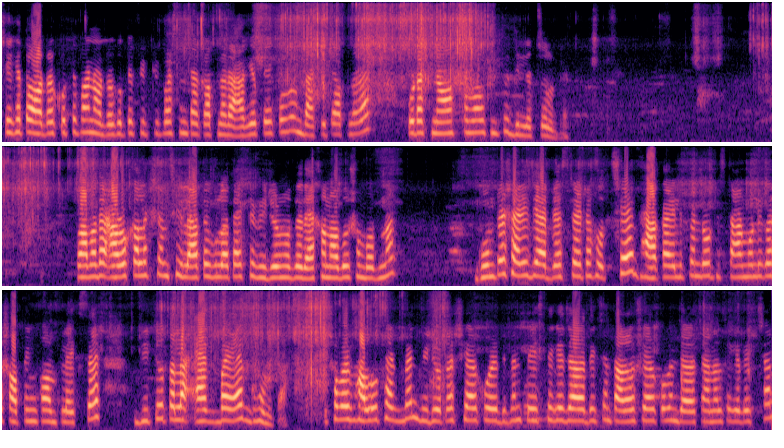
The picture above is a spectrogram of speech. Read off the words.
সেক্ষেত্রে অর্ডার করতে পারেন অর্ডার করতে ফিফটি পার্সেন্ট টাকা আপনারা আগে পে করবেন বাকিটা আপনারা প্রোডাক্ট নেওয়ার সময়ও কিন্তু দিলে চলবে। তো আমাদের আরও কালেকশন ছিল এতগুলোতে একটা ভিডিওর মধ্যে দেখানো আদৌ সম্ভব না। ঘুমটা শাড়ি যে অ্যাড্রেসটা এটা হচ্ছে Dhaka elephant road star Mallika shopping কমপ্লেক্সের দ্বিতীয় তলা এক বাই এক ঘুমটা। সবাই ভালো থাকবেন ভিডিওটা শেয়ার করে দিবেন। পেজ থেকে যারা দেখছেন, তারাও শেয়ার করবেন। যারা চ্যানেল থেকে দেখছেন,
